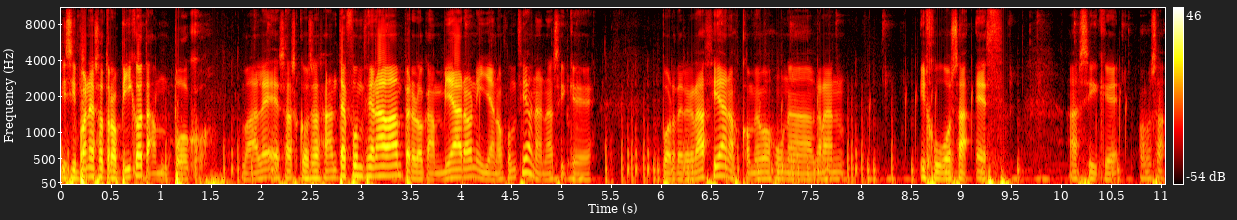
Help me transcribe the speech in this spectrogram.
Y si pones otro pico, tampoco. ¿vale? Esas cosas antes funcionaban, pero lo cambiaron y ya no funcionan, así que, por desgracia, nos comemos una gran y jugosa hez. Así que vamos a,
